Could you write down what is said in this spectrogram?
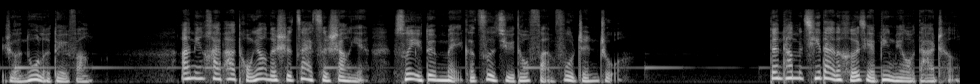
惹怒了对方，安宁害怕同样的事再次上演，所以对每个字句都反复斟酌。但他们期待的和解并没有达成。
